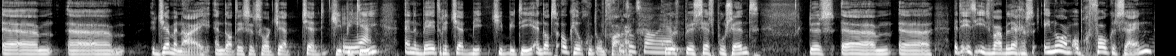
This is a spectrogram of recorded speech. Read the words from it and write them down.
ehm, ehm, Gemini. En dat is een soort chat, chat GPT. Ja. En een betere chat GPT. En dat is ook heel goed ontvangen. Goed ontvangen Koers ja. plus 6 procent. Dus um, uh, het is iets waar beleggers enorm op gefocust zijn.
